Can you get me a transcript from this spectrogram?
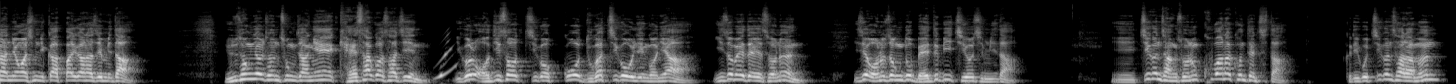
안녕하십니까 빨간아재입니다. 윤석열 전 총장의 개사과 사진 이걸 어디서 찍었고 누가 찍어 올린 거냐 이 점에 대해서는 이제 어느 정도 매듭이 지어집니다. 이 찍은 장소는 코바나 콘텐츠다. 그리고 찍은 사람은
